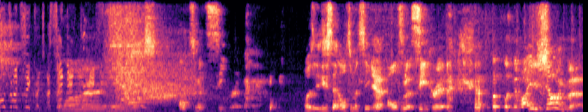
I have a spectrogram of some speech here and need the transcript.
Ultimate secret, Ascended Grace! Ultimate secret. Was it you said ultimate secret? yeah, ultimate secret. then why are you showing that?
